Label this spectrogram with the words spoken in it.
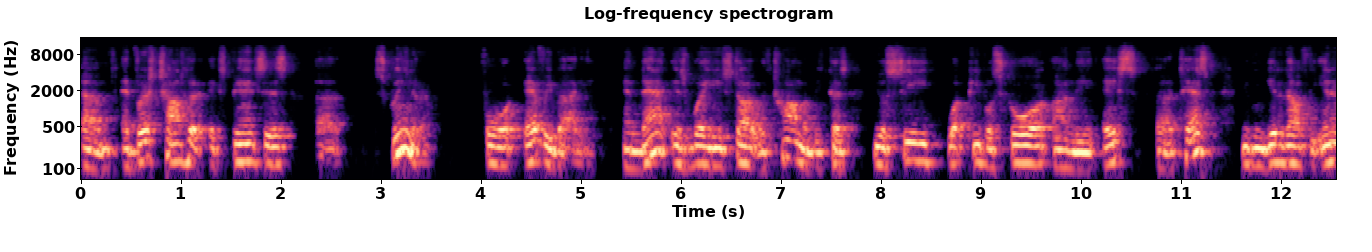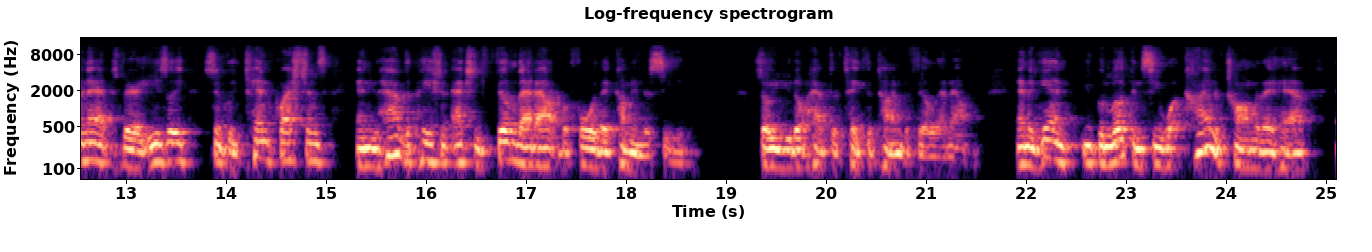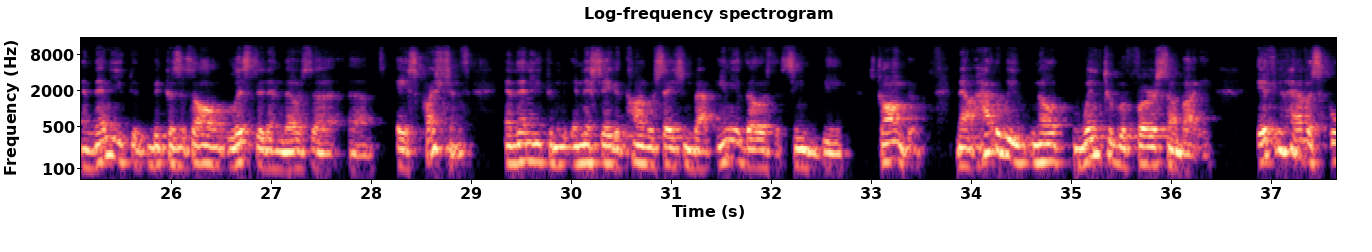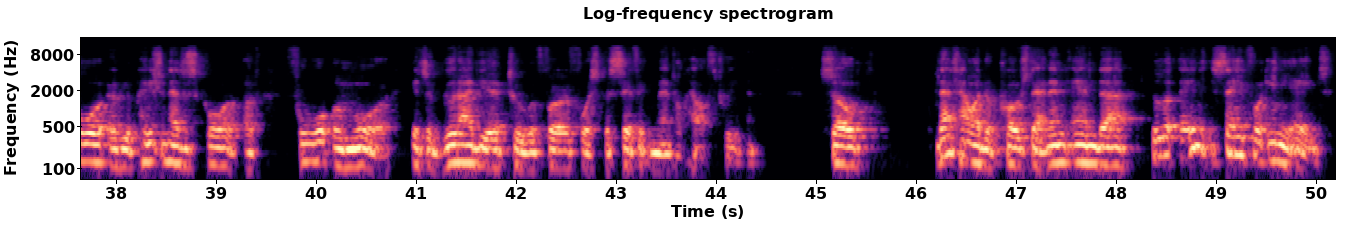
um, adverse childhood experiences uh, screener for everybody. And that is where you start with trauma because you'll see what people score on the ACE uh, test. You can get it off the internet it's very easily, simply 10 questions, and you have the patient actually fill that out before they come in to see you. So you don't have to take the time to fill that out. And again, you can look and see what kind of trauma they have. And then you could, because it's all listed in those uh, uh, ACE questions, and then you can initiate a conversation about any of those that seem to be stronger. Now, how do we know when to refer somebody? If you have a score, if your patient has a score of four or more, it's a good idea to refer for specific mental health treatment. So that's how I'd approach that. And, and uh, same for any age.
